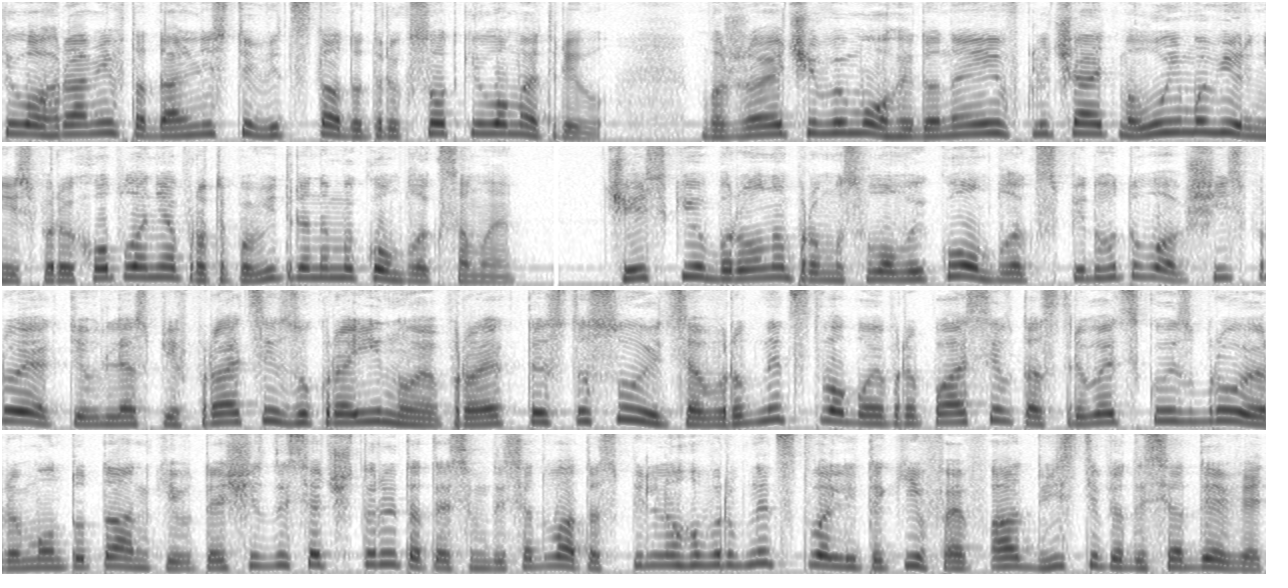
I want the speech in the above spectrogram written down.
кг та дальністю від 100 до 300 км. Бажаючі вимоги до неї включають малу ймовірність перехоплення протиповітряними комплексами. Чеський оборонно-промисловий комплекс підготував 6 проєктів для співпраці з Україною. Проекти стосуються виробництва боєприпасів та стрілецької зброї, ремонту танків Т-64 та Т-72 та спільного виробництва літаків ФА-259.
